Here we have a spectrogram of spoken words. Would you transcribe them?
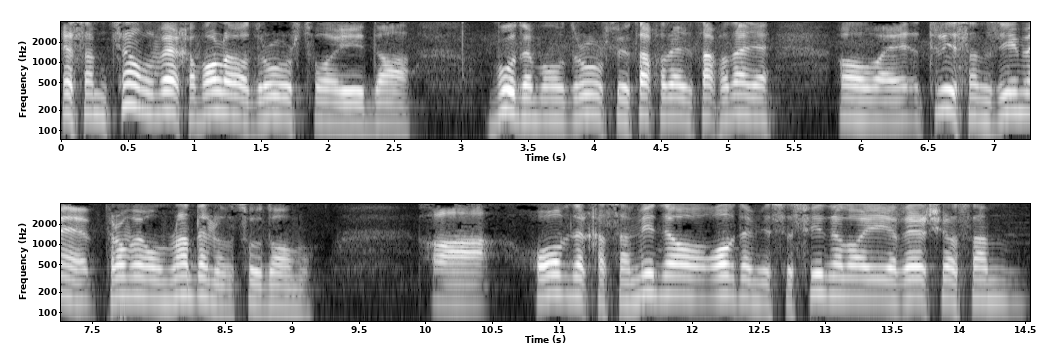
Ja sam celog veka voleo društvo i da budemo u društvu i tako dalje, tako dalje. Ovaj, tri sam zime proveo u Mladenovcu u domu. A ovde kad sam video, ovde mi se svidelo i rešio sam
